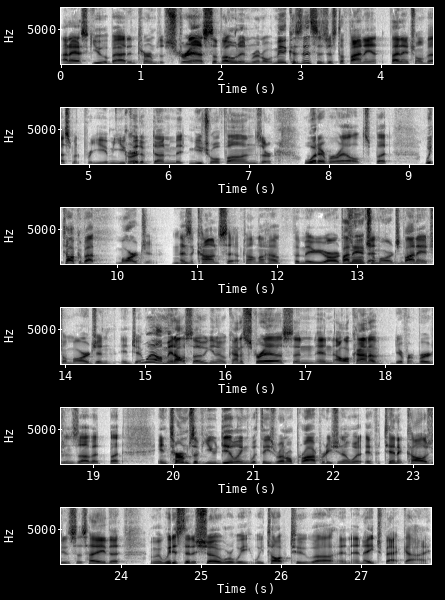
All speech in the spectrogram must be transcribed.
I'd ask you about in terms of stress of owning rental. I mean, because this is just a finan- financial investment for you. I mean, you could have done mu- mutual funds or whatever else, but we talk about margin as a concept. I don't know how familiar you are. Financial margin. Financial margin. In, gen- well, I mean, also you know, kind of stress and and all kind of different versions of it. But in terms of you dealing with these rental properties, you know, what if a tenant calls you and says, "Hey, the," I mean, we just did a show where we we talked to uh, an, an HVAC guy,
